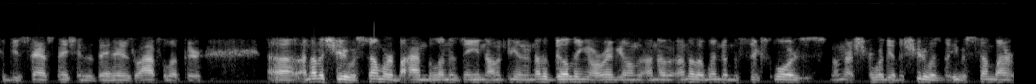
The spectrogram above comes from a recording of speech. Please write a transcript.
to the assassination that they had his rifle up there. uh, another shooter was somewhere behind the limousine on in another building or maybe on another, another window in the sixth floor. I'm not sure where the other shooter was, but he was somewhere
